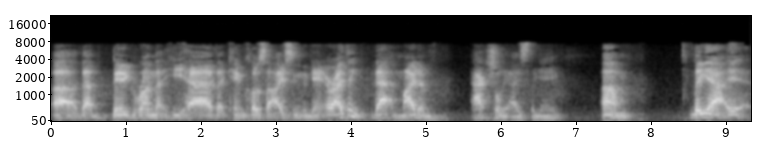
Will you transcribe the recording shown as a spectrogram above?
uh, that big run that he had that came close to icing the game, or I think that might have actually iced the game. Um, but yeah, it,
